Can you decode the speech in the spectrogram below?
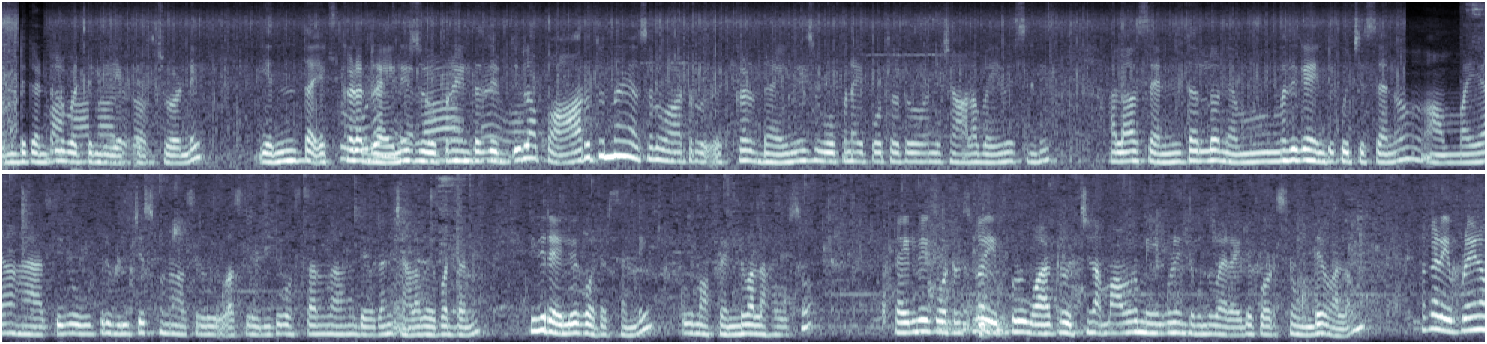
రెండు గంటలు పట్టింది ఎక్కడ చూడండి. ఎంత ఎక్కడ డ్రైనేజ్ ఓపెన్ అయి ఉంటుంది ఇలా పారుతున్నాయి అసలు వాటర్. ఎక్కడ డ్రైనేజ్ ఓపెన్ అయిపోతుందో అని చాలా భయం వేసింది. అలా సెంటర్లో నెమ్మదిగా ఇంటికి వచ్చేసాను. అమ్మయ్య హ్యాపీగా ఊపిరి పిలిచేసుకున్నాను అసలు అసలు ఇంటికి వస్తాను రాను దేవుడని చాలా భయపడ్డాను. ఇది రైల్వే క్వార్టర్స్ అండి. ఇది మా ఫ్రెండ్ వాళ్ళ హౌస్. రైల్వే క్వార్టర్స్లో ఎప్పుడు వాటర్ వచ్చినా మామూలుగా మేము కూడా ఇంతకుముందు రైల్వే క్వార్టర్స్లో ఉండేవాళ్ళం. అక్కడ ఎప్పుడైనా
